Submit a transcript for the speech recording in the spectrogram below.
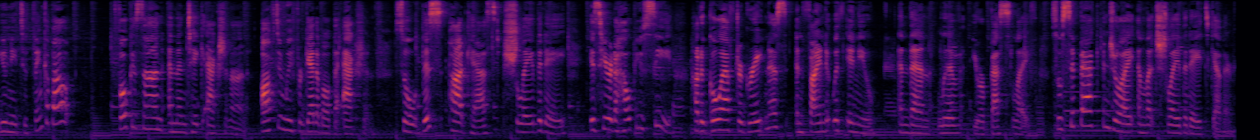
you need to think about, focus on, and then take action on. Often we forget about the action. So, this podcast, Schley the Day, is here to help you see how to go after greatness and find it within you and then live your best life. So sit back, enjoy, and let's slay the day together.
